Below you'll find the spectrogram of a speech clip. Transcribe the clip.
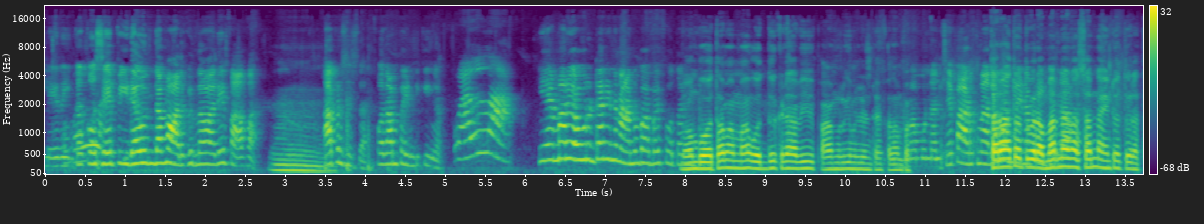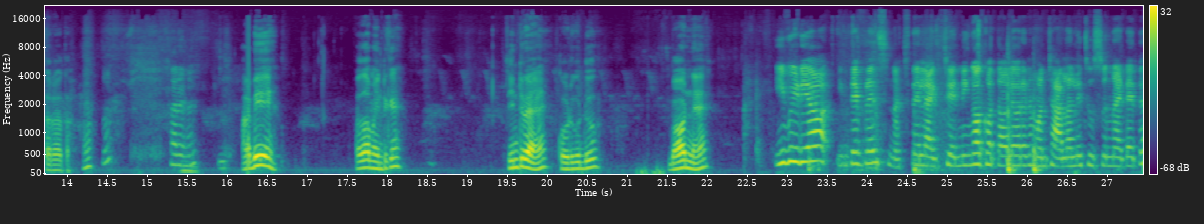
లేదు ఇంకా కొద్దిసేపు ఈడే ఉందాం ఆడుకుందాం అని పాప. మ్మ్. ఆ ప్రశస్త పోదాం పా ఇంటికి ఇంకా. ఏ మరి ఎవరుంటారు ఇంకా నాన్న బాబాయ్ పోతాను మనం పోతామమ్మా వద్దు ఇక్కడ అవి పాములు గిములు ఉంటాయి. ఆడుకున్నారు? తర్వాత వద్దురా మరి నేను వస్తాను నైట్ వద్దురా తర్వాత? సరేనా? అభి పదామా ఇంటికి? తింటివా కోడిగుడ్డు? బాగున్నా ఈ వీడియో ఇంతే ఫ్రెండ్స్. నచ్చితే లైక్ చేయండి. ఇంకా కొత్త వాళ్ళు ఎవరైనా మన ఛానల్ని చూస్తున్నట్టయితే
